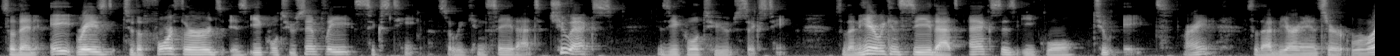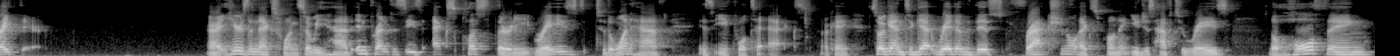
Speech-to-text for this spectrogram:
So then 8 raised to the 4 thirds is equal to simply 16. So we can say that 2x is equal to 16. So then here we can see that x is equal to 8, right? So that'd be our answer right there. All right, here's the next one. So we had in parentheses x plus 30 raised to the 1 half is equal to x, okay? So again, to get rid of this fractional exponent, you just have to raise the whole thing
